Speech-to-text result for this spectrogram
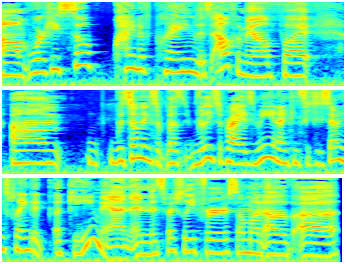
um, where he's still kind of playing this alpha male, but um, with something that really surprised me in 1967, he's playing a, a gay man, and especially for someone of. Uh,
